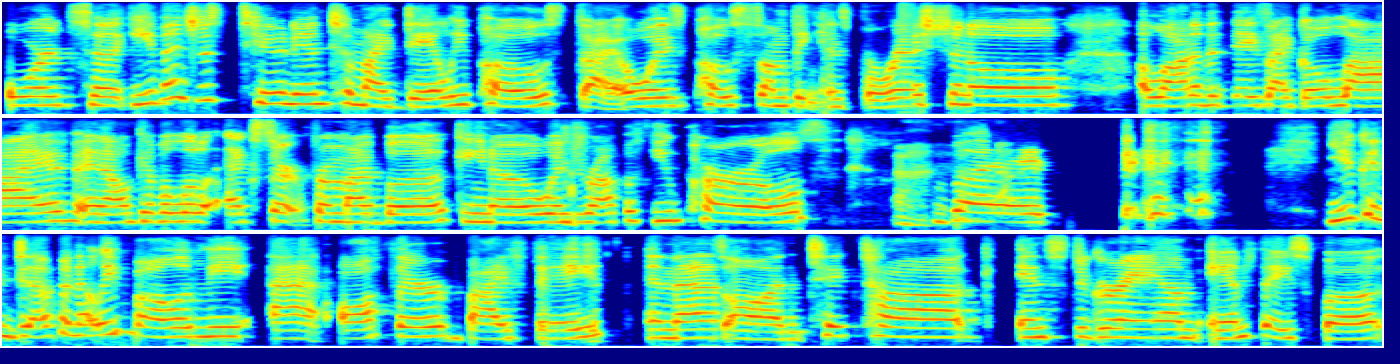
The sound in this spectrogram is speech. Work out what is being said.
or to even just tune into my daily post, I always post something inspirational. A lot of the days I go live and I'll give a little excerpt from my book, you know, and drop a few pearls. but you can definitely follow me at Author by Faith, and that's on TikTok, Instagram, and Facebook,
